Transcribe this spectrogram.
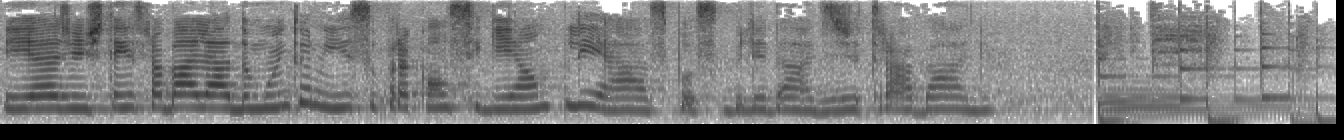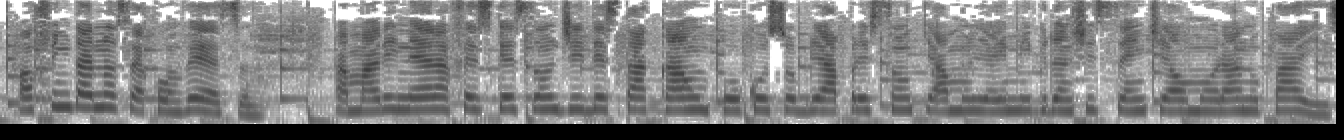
E a gente tem trabalhado muito nisso para conseguir ampliar as possibilidades de trabalho. Ao fim da nossa conversa, a Marinera fez questão de destacar um pouco sobre a pressão que a mulher imigrante sente ao morar no país.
